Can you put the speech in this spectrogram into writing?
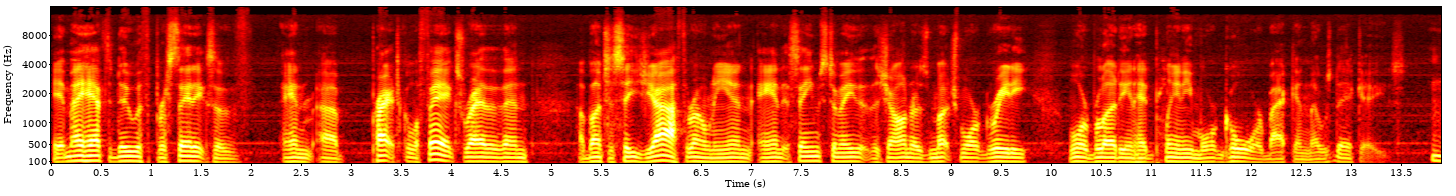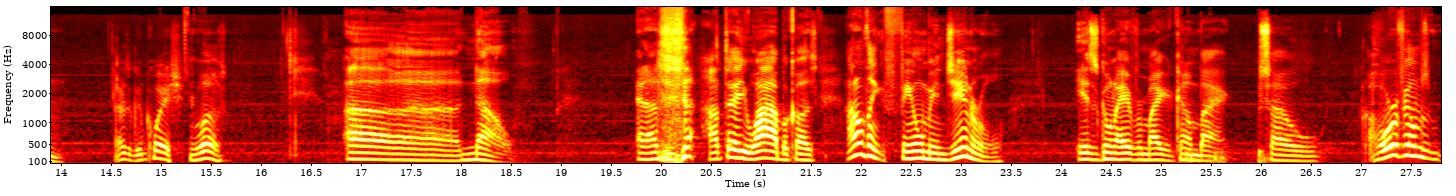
It may have to do with prosthetics of and uh, practical effects rather than a bunch of CGI thrown in, and it seems to me that the genre is much more gritty, more bloody, and had plenty more gore back in those decades. That was a good question. It was. Uh, no. And I, I'll tell you why because I don't think film in general is going to ever make a comeback. So, horror films,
